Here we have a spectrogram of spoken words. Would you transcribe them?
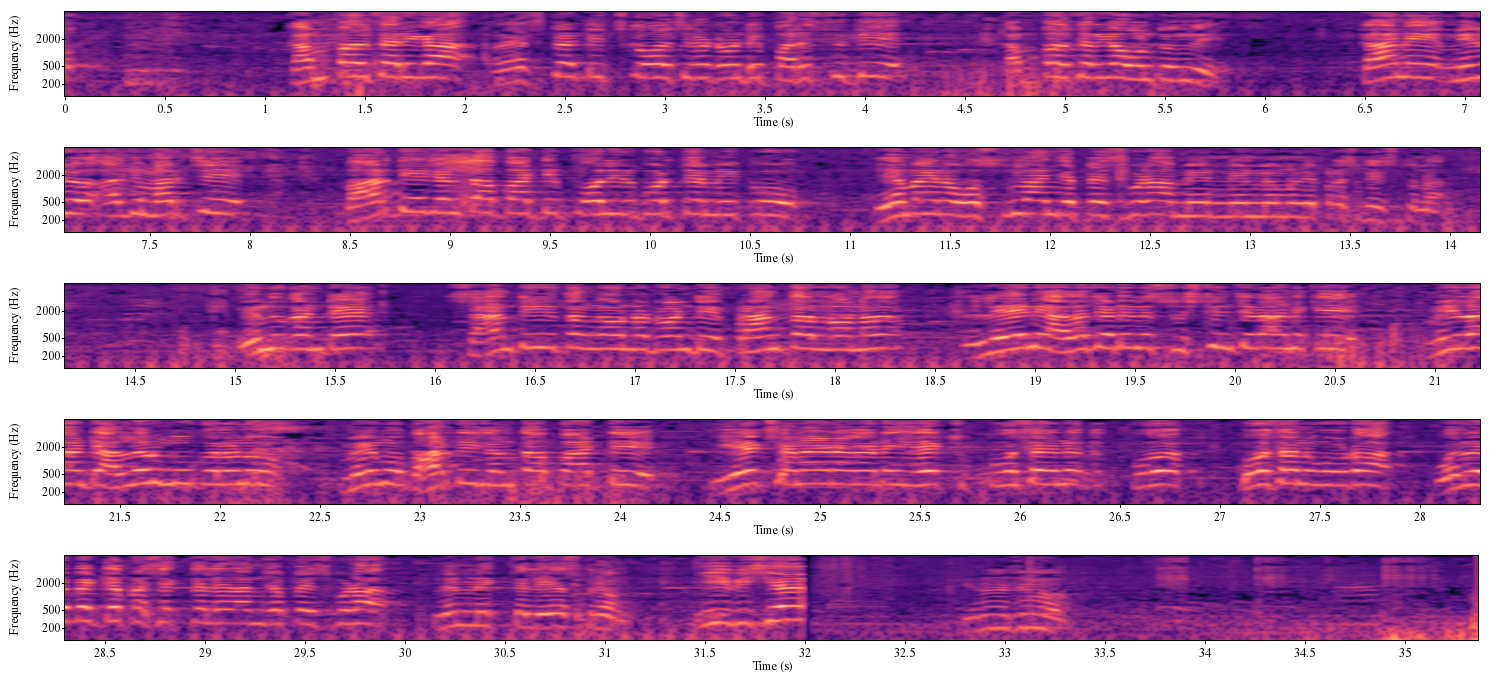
కంపల్సరిగా రెస్పెక్ట్ ఇచ్చుకోవాల్సినటువంటి పరిస్థితి కంపల్సరిగా ఉంటుంది. కానీ మీరు అది మర్చి భారతీయ జనతా పార్టీ పోలీలు కొడితే మీకు ఏమైనా వస్తుందా అని చెప్పేసి కూడా నేను మిమ్మల్ని ప్రశ్నిస్తున్నా. ఎందుకంటే శాంతియుతంగా ఉన్నటువంటి ప్రాంతాల్లోన లేని అలజడిని సృష్టించడానికి మీలాంటి అల్లరి మూకలను మేము భారతీయ జనతా పార్టీ ఏ క్షణైనా కానీ ఏ కోసైన కో- కోసాను కూడా వదిలిపెట్టే ప్రసక్తి లేదని చెప్పేసి కూడా మేము మీకు తెలియజేస్తున్నాం. ఈ విషయం ఈరోజు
